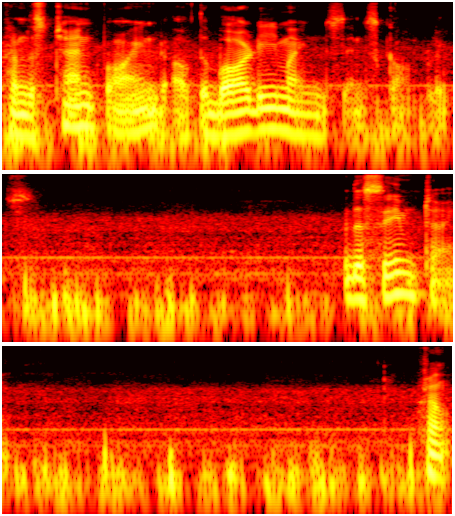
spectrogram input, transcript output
from the standpoint of the body mind sense complex. At the same time, from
